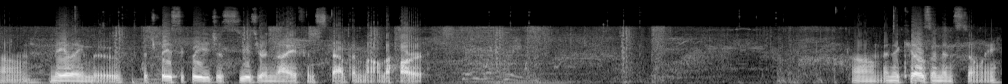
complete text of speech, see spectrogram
um, melee move, which basically you just use your knife and stab them on the heart, um, and it kills them instantly.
